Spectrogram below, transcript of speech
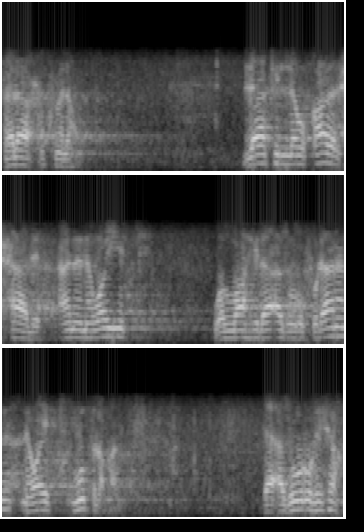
فلا حكم له. لكن لو قال الحالف أنا نويت والله لا أزور فلانا نويت مطلقا. لا أزوره لشخص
